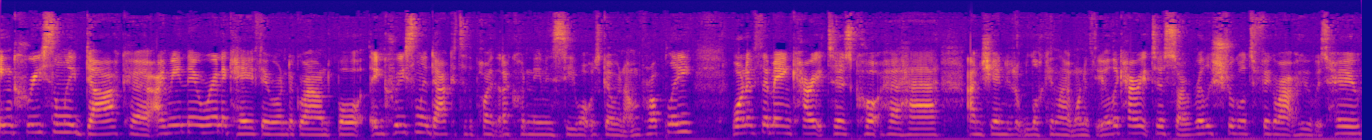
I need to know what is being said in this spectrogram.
increasingly darker. I mean, they were in a cave, they were underground, but increasingly darker to the point that I couldn't even see what was going on properly. One of the main characters cut her hair and she ended up looking like one of the other characters, so I really struggled to figure out who was who.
